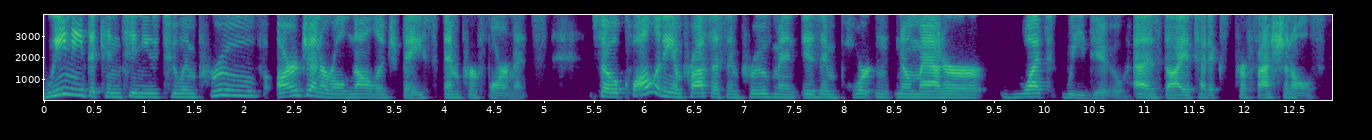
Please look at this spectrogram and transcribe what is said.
we need to continue to improve our general knowledge base and performance. So, quality and process improvement is important no matter what we do as dietetics professionals.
